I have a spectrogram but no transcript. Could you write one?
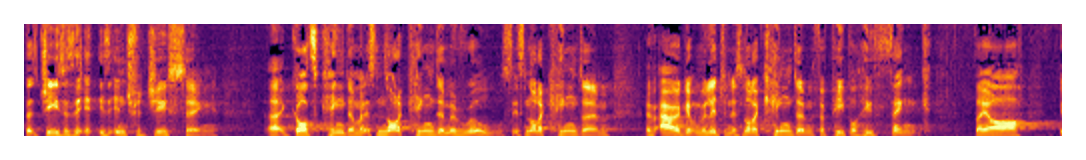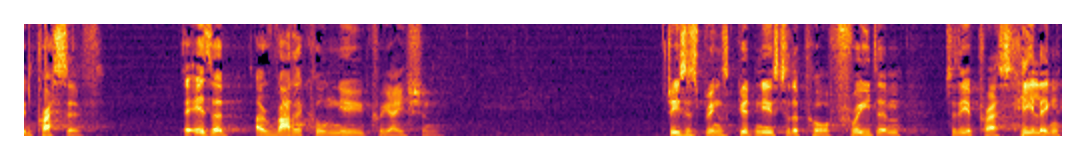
that Jesus is introducing uh, God's kingdom, and it's not a kingdom of rules. It's not a kingdom of arrogant religion. It's not a kingdom for people who think they are impressive. It is a, a radical new creation. Jesus brings good news to the poor, freedom to the oppressed, healing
